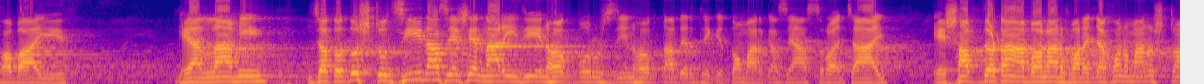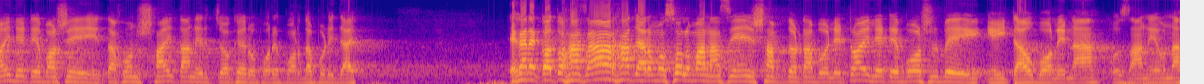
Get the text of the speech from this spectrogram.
খবাইস। হে আল্লাহ, আমি যত দুষ্ট জিন আছে, সে নারী জিন হোক, পুরুষ জিন হোক, তাদের থেকে তোমার কাছে আশ্রয় চাই। এ শব্দটা বলার পরে যখন মানুষ টয়লেটে বসে, তখন শয়তানের চোখের উপরে পর্দা পড়ে যায়। এখানে কত হাজার হাজার মুসলমান আছে, এই শব্দটা বলে টয়লেটে বসবে, এইটাও বলে না, ও জানেও না।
